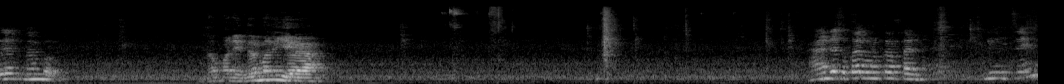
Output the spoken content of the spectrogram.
एक नंबर. दमाने दमाने या अंड्याचं कालवण करता येईल घ्यायचंय ना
